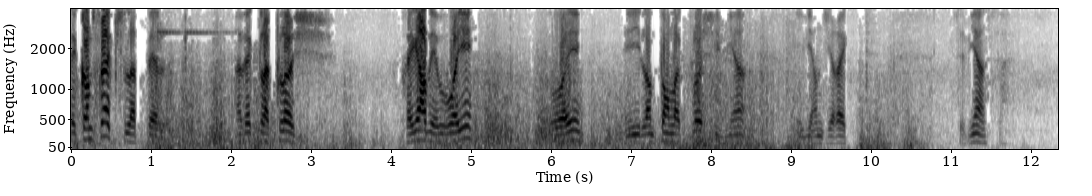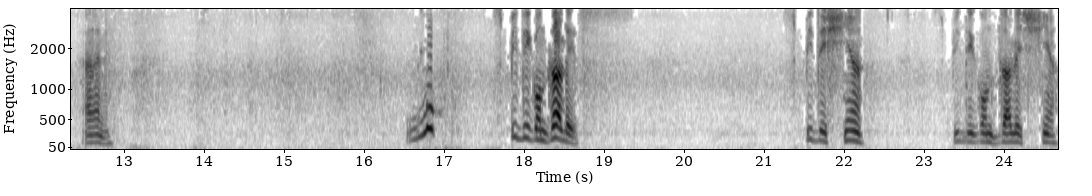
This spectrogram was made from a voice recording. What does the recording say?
C'est comme ça que je l'appelle. Avec la cloche. Regardez, vous voyez? Vous voyez? Et il entend la cloche, il vient, il vient direct. C'est bien ça. Allez. Wouh Speedy Gonzalez. Speedy chien. Speedy Gonzalez chien.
